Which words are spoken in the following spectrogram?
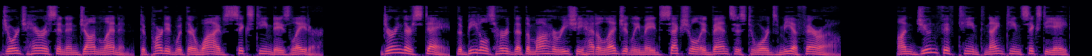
George Harrison and John Lennon, departed with their wives 16 days later. During their stay, the Beatles heard that the Maharishi had allegedly made sexual advances towards Mia Farrow. On June 15, 1968,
